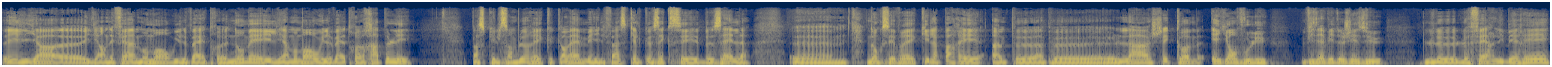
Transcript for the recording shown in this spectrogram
Il y a, euh, il y a en effet un moment où il va être nommé, il y a un moment où il va être rappelé, parce qu'il semblerait que quand même il fasse quelques excès de zèle. Euh, donc c'est vrai qu'il apparaît un peu, un peu lâche et comme ayant voulu vis-à-vis -vis de Jésus le, faire libérer,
